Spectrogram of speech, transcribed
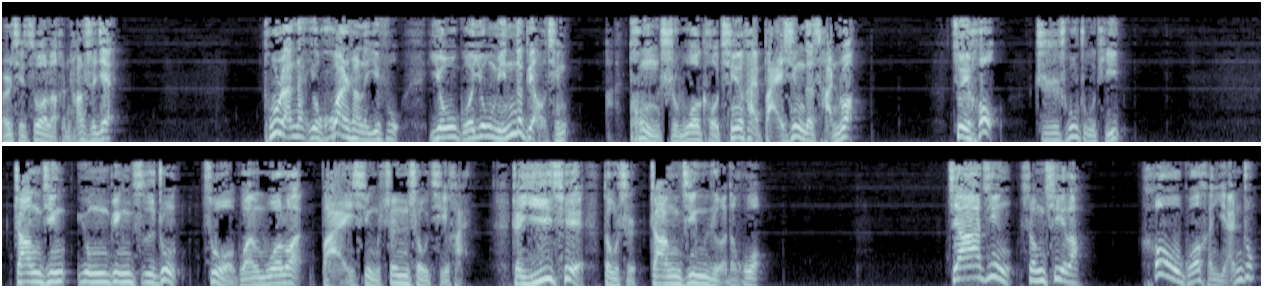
而且做了很长时间。突然呢，又换上了一副忧国忧民的表情啊，痛斥倭寇侵害百姓的惨状。最后指出主题：张京拥兵自重，坐观窝乱，百姓深受其害。这一切都是张京惹的祸。嘉靖生气了，后果很严重。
